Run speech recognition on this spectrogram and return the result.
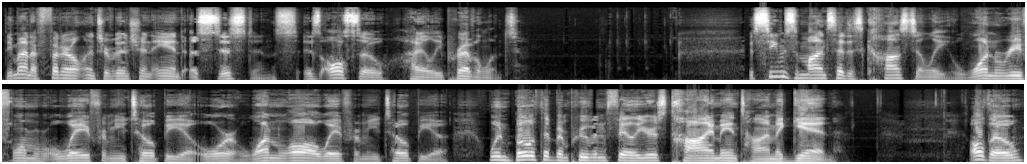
The amount of federal intervention and assistance is also highly prevalent. It seems the mindset is constantly one reform away from utopia or one law away from utopia, when both have been proven failures time and time again. Although,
